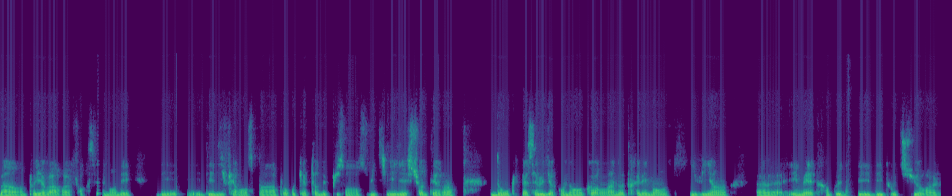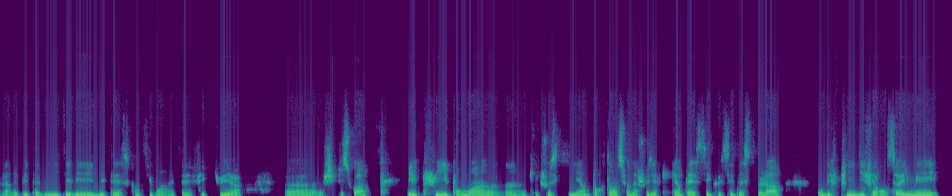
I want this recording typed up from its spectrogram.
ben, on peut y avoir forcément des, des, différences par rapport au capteur de puissance utilisé sur le terrain. Donc là, ça veut dire qu'on a encore un autre élément qui vient euh, émettre un peu des, doutes sur la répétabilité des, tests quand ils vont être effectués euh, chez soi. Et puis, pour moi, quelque chose qui est important, si on a choisi qu'un test, c'est que ces tests-là, on définit différents seuils, mais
